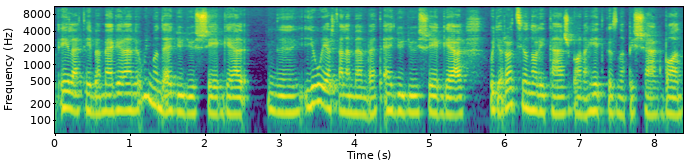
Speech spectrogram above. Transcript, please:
életében megjelenő úgymond együgyűséggel, jó értelemben vett együgyűséggel, hogy a racionalitásban, a hétköznapiságban,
